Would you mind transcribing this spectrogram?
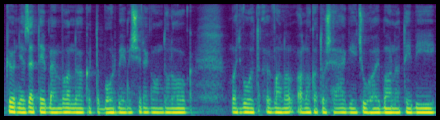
környezetében vannak, ott a Borbé Misire gondolok, vagy volt van a Lakatos Ági, Csuhaj Barna Tibi,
